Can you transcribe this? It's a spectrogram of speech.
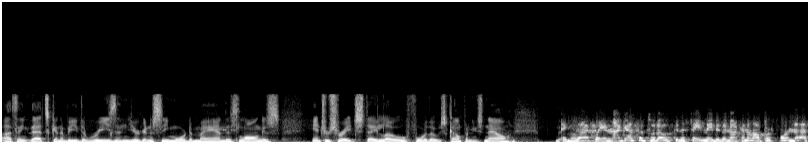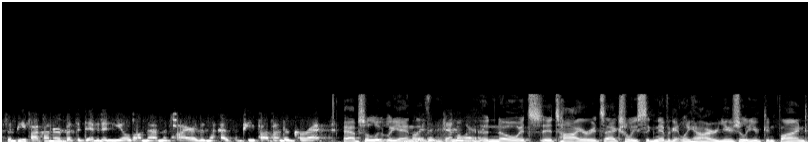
I think that's going to be the reason you're going to see more demand as long as interest rates stay low for those companies. Now, Exactly, and I guess that's what I was going to say. Maybe they're not going to outperform the S&P 500, but the dividend yield on them is higher than the S&P 500, correct? absolutely, and Or the- is it similar? Uh, No, it's it's higher. It's actually significantly higher. Usually, you can find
